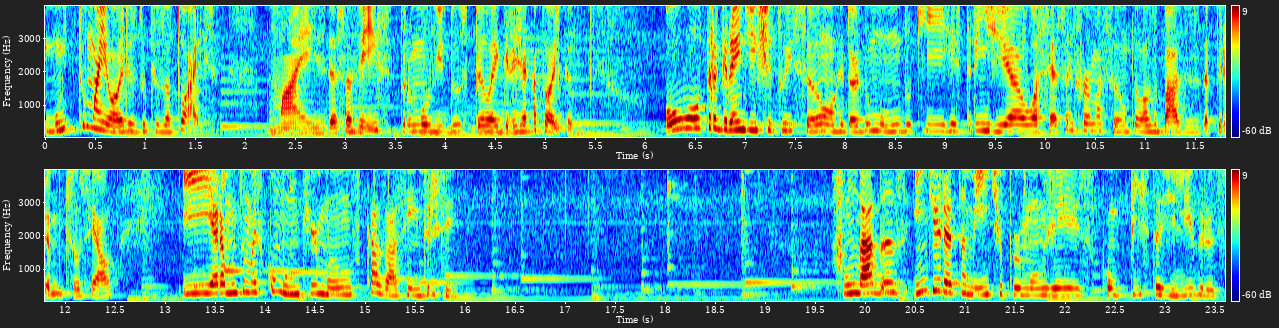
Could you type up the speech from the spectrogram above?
muito maiores do que os atuais, mas dessa vez promovidos pela Igreja Católica, ou outra grande instituição ao redor do mundo que restringia o acesso à informação pelas bases da pirâmide social e era muito mais comum que irmãos casassem entre si. Fundadas indiretamente por monges com pistas de livros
